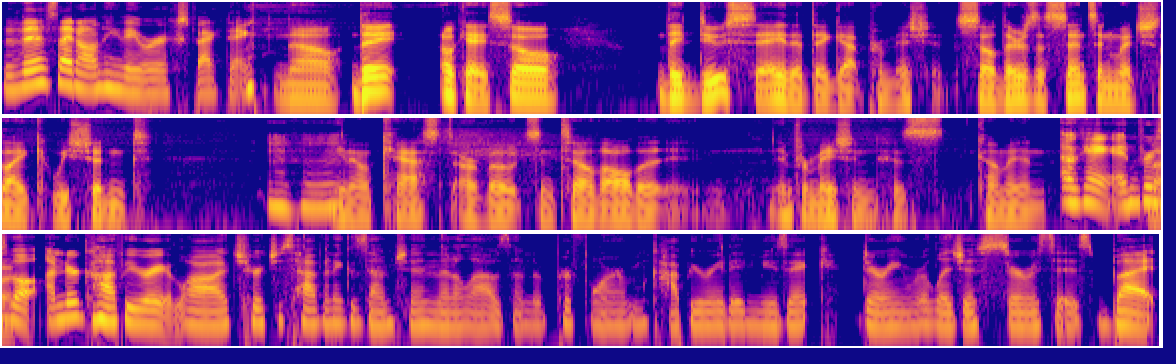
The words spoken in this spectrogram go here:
this, I don't think they were expecting. No, they okay. So they do say that they got permission. So there's a sense in which like we shouldn't, Mm-hmm. you know, cast our votes until all the information has come in. Okay, and first But- of all, under copyright law, churches have an exemption that allows them to perform copyrighted music during religious services, but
